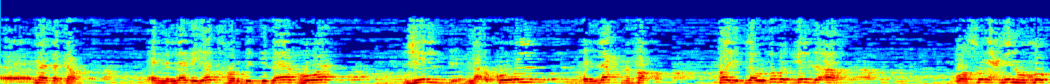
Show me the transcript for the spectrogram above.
آه، ما ذكرت إن الذي يطهر بالدباغ هو جلد مأكول اللحم فقط. طيب لو دبغ جلد آخر وصنع منه خف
